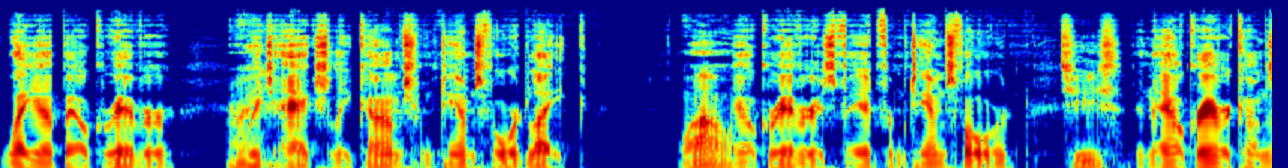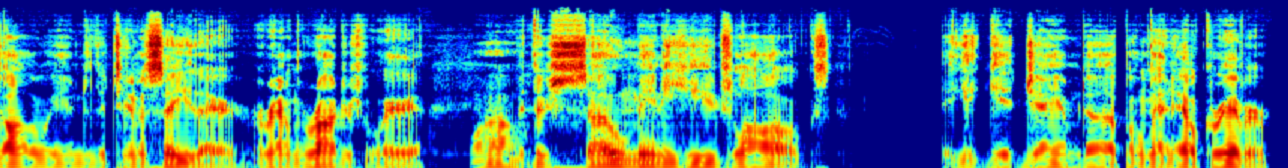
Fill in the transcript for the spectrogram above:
way up Elk River, Right. which actually comes from Tims Ford Lake. wow. Elk River is fed from Tims Ford, Jeez. and the Elk River comes all the way into the Tennessee there around the Rogersville area. Wow. But there's so many huge logs that get- jammed up on that Elk River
